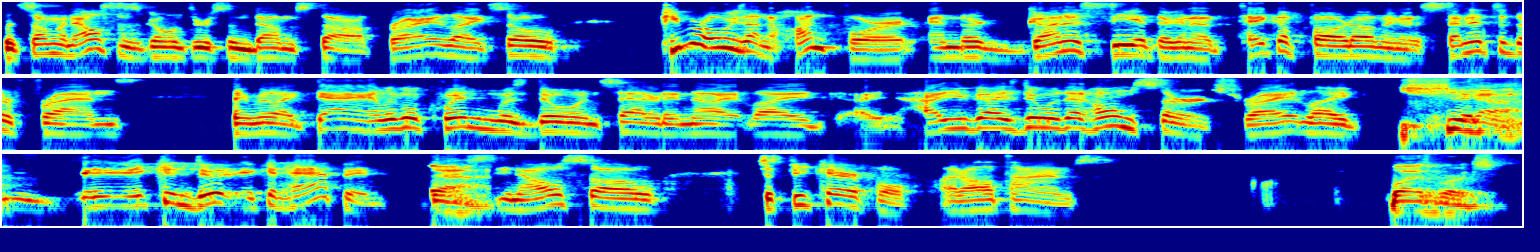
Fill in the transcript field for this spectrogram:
but someone else is going through some dumb stuff, right? Like, so people are always on the hunt for it and they're gonna see it. They're gonna take a photo and they're gonna send it to their friends. They'll be like, dang, look what Quentin was doing Saturday night. Like, how you guys doing with that home search, right? Like, yeah, it, it can do it. It can happen. Yeah. You know, so just be careful at all times. Wise words.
